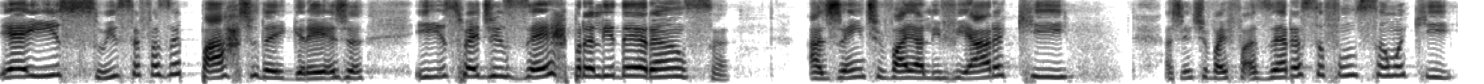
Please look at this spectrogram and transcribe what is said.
E é isso, isso é fazer parte da igreja, e isso é dizer para a liderança: a gente vai aliviar aqui, a gente vai fazer essa função aqui,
